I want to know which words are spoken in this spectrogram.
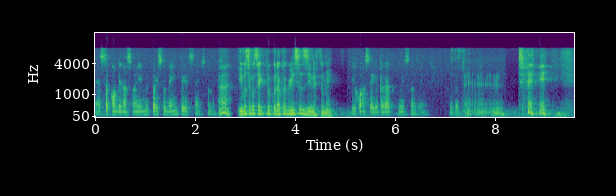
Essa combinação aí me pareceu bem interessante também. Ah, e você consegue procurar com a Green Sunziner também. E consegue pegar com a Green Sunziner. É...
